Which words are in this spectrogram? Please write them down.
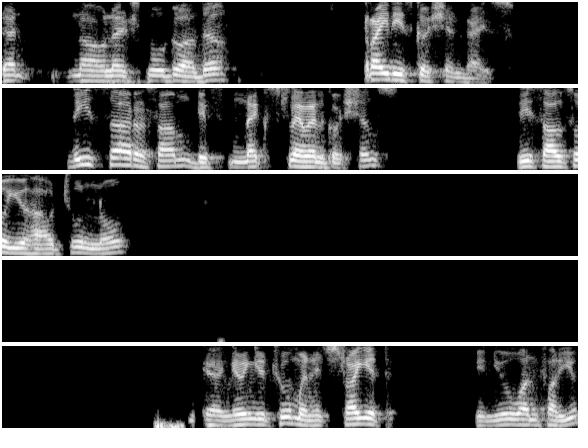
Then now let's move to other. Try this question, guys. These are some diff next level questions. These also you have to know. Okay, I'm giving you two minutes. Try it. A new one for you.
